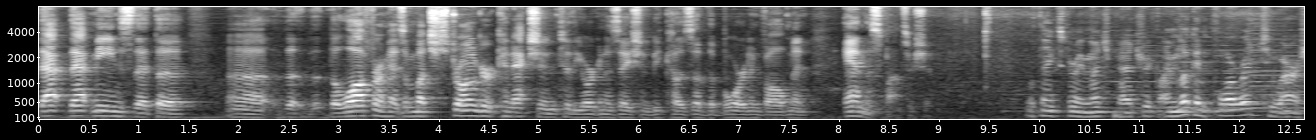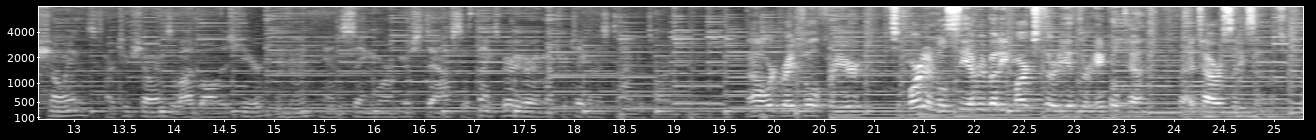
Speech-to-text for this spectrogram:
that that means that the uh, the, the law firm has a much stronger connection to the organization because of the board involvement and the sponsorship. Well, thanks very much, Patrick. I'm looking forward to our showings, our two showings of Oddball this year, mm-hmm. and seeing more of your staff. So thanks very, very much for taking this time to talk. Well, we're grateful for your support, and we'll see everybody March 30th or April 10th at Tower City Cinemas.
